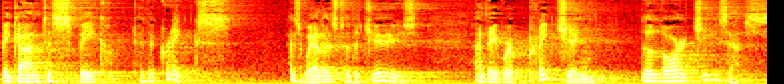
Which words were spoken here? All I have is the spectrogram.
began to speak to the Greeks as well as to the Jews. And they were preaching the Lord Jesus.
